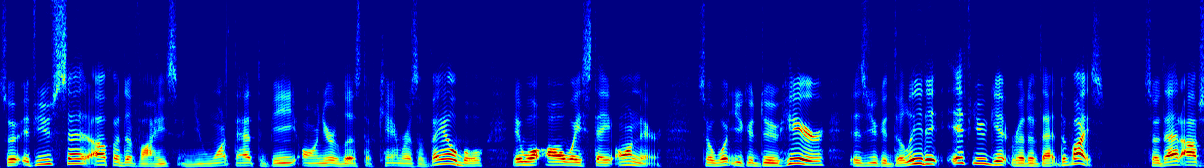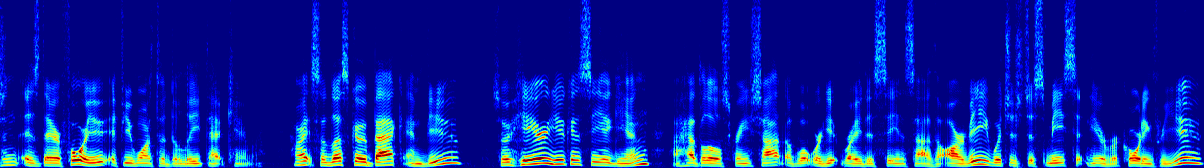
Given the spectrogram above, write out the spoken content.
So if you set up a device and you want that to be on your list of cameras available, it will always stay on there. So what you could do here is you could delete it if you get rid of that device. So that option is there for you if you want to delete that camera. All right, so let's go back and view. So here you can see again, I have the little screenshot of what we're getting ready to see inside the RV, which is just me sitting here recording for you,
